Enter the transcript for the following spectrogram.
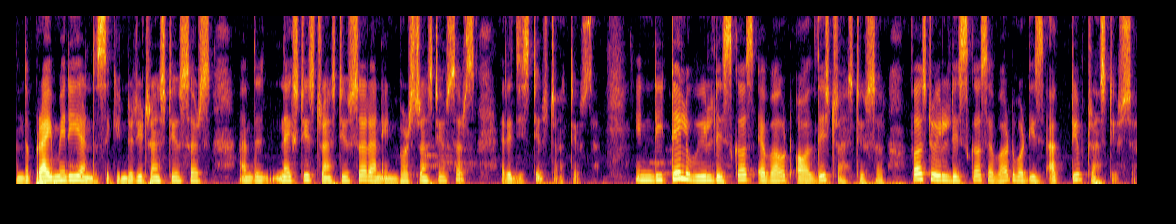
on the primary and the secondary transducers and the next is transducer and inverse transducers resistive transducer in detail we will discuss about all these transducer first we will discuss about what is active transducer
